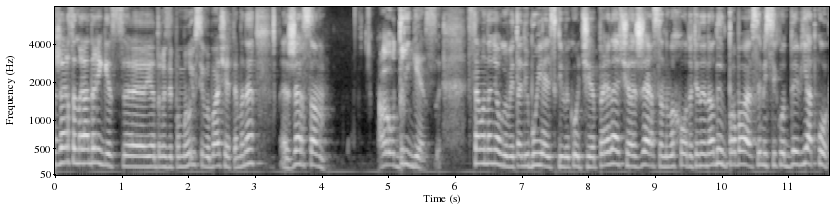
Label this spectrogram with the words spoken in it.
Жерсон Родрігес, е, я, друзі, помилився, ви бачите мене. Жерсон Родрігес. Саме на нього Віталій Буєльський виконує передачу, а Жерсон виходить один на один, пробиває в самісіньку дев'ятку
